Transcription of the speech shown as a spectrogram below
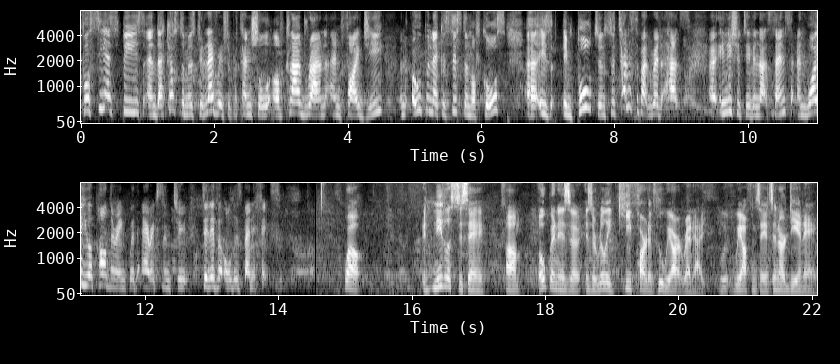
for CSPs and their customers to leverage the potential of Cloud RAN and 5G, an open ecosystem, of course, uh, is important. So tell us about Red Hat's uh, initiative in that sense and why you are partnering with Ericsson to deliver all those benefits. Well, it, needless to say, um, open is a, is a really key part of who we are at Red Hat. We, we often say it's in our DNA.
